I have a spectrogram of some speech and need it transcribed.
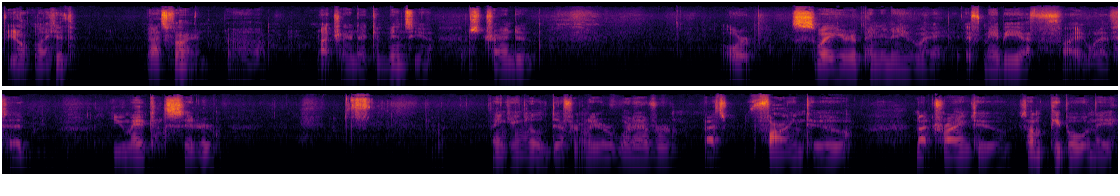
if you don't like it, that's fine. Uh, I'm not trying to convince you. I'm just trying to, or sway your opinion either way. If maybe if I what I've said, you may consider thinking a little differently or whatever. That's fine too not trying to. Some people, when they,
